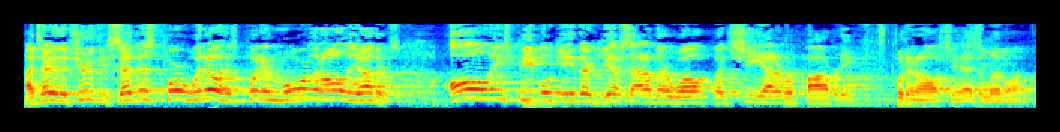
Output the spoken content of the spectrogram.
I tell you the truth, he said, this poor widow has put in more than all the others. All these people gave their gifts out of their wealth, but she, out of her poverty, put in all she had to live on.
